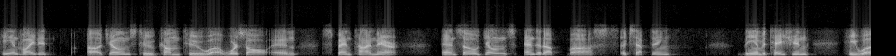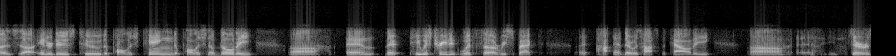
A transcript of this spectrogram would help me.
he invited uh, Jones to come to uh, Warsaw and spend time there. And so Jones ended up uh, accepting the invitation. He was uh, introduced to the Polish king, the Polish nobility, uh, and there, he was treated with uh, respect. Uh, there was hospitality. Uh, there's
